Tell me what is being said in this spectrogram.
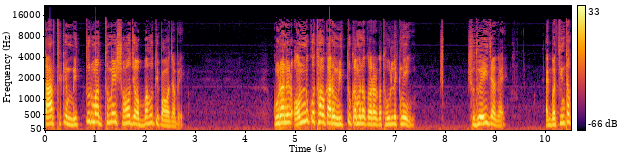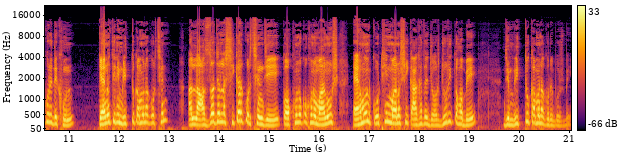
তার থেকে মৃত্যুর মাধ্যমে সহজে অব্যাহতি পাওয়া যাবে। কোরআনের অন্য কোথাও কারও মৃত্যু কামনা করার কথা উল্লেখ নেই। শুধু এই জায়গায়। একবার চিন্তা করে দেখুন, কেন তিনি মৃত্যু কামনা করছেন? আল্লাহ আজ্জাজাল্লাহ স্বীকার করছেন যে, কখনো কখনো মানুষ এমন কঠিন মানসিক আঘাতে জর্জরিত হবে যে মৃত্যু কামনা করে বসবে।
